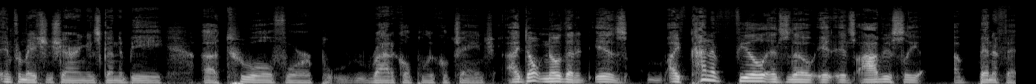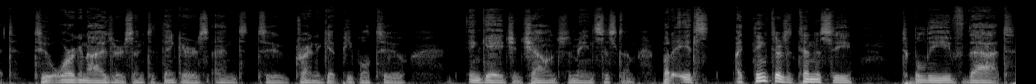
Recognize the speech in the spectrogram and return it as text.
information sharing is going to be a tool for p- radical political change. I don't know that it is. I kind of feel as though it is obviously a benefit to organizers and to thinkers and to trying to get people to engage and challenge the main system. But it's, I think there's a tendency to believe that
